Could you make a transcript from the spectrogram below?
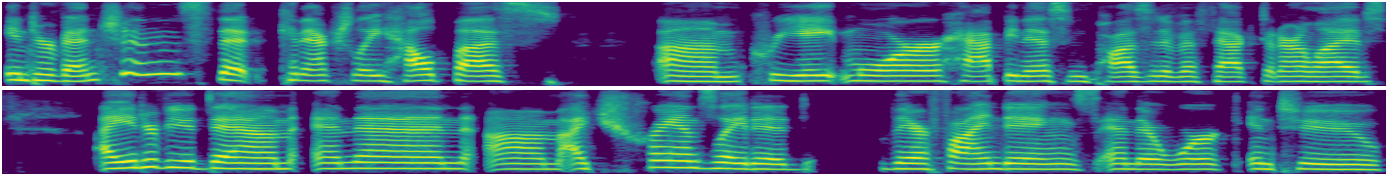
interventions that can actually help us um, create more happiness and positive effect in our lives. I interviewed them and then um, I translated their findings and their work into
